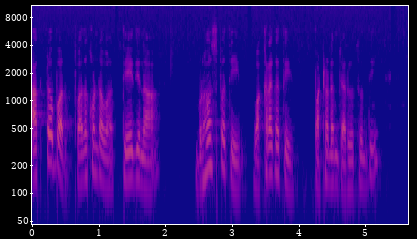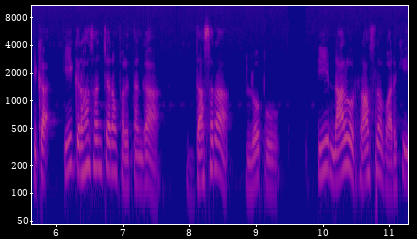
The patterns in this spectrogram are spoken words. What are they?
అక్టోబర్ పదకొండవ తేదీన బృహస్పతి వక్రగతి పట్టడం జరుగుతుంది. ఇక ఈ గ్రహ సంచారం ఫలితంగా దసరా లోపు ఈ నాలుగు రాసుల వారికి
